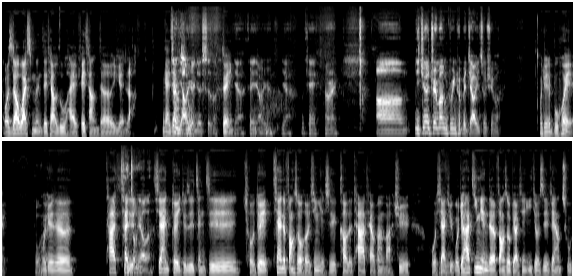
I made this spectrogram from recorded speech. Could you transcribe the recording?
我知道 Wiseman 这条路还非常的远啦，应该这样说。更遥远就是了。对，Yeah，更遥远。Yeah，OK，All right。啊，你觉得 Draymond Green 会被交易出去吗？我觉得不会耶。不会。我觉得他太重要了。现在对，就是整支球队现在的防守核心也是靠着他才有办法去活下去。嗯、我觉得他今年的防守表现依旧是非常出，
